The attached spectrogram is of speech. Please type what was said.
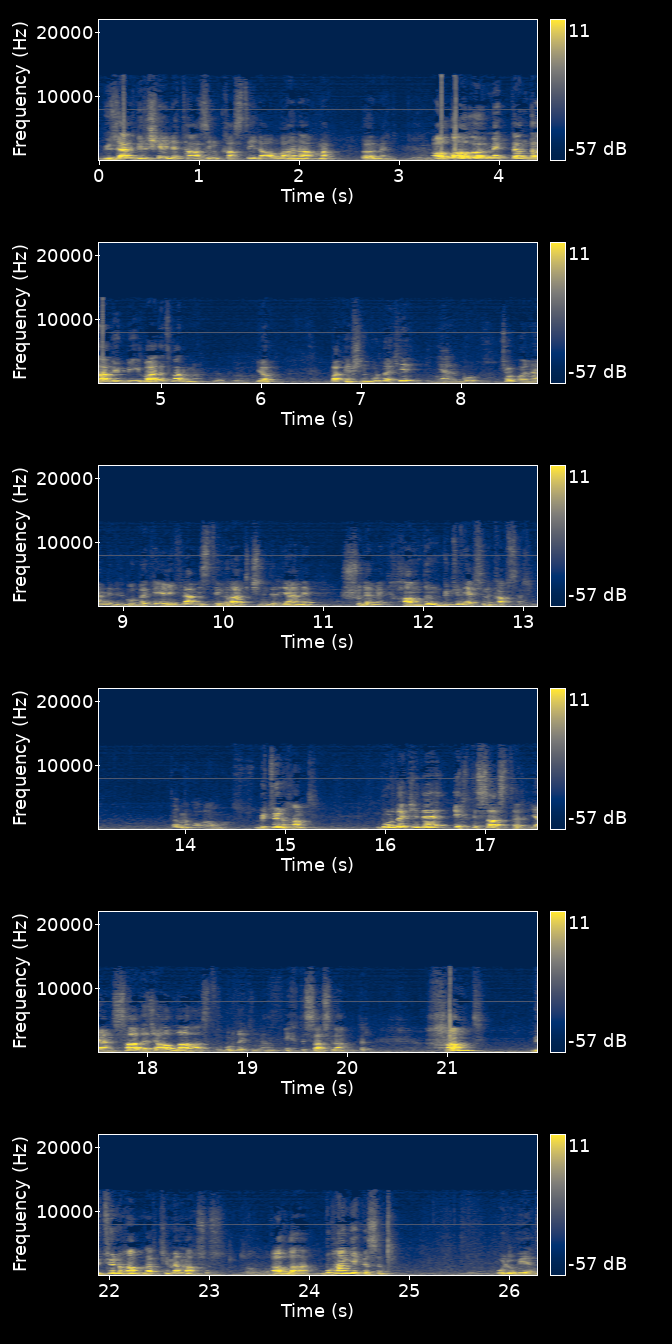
Güzel bir şeyle tazim kastıyla Allah'ı ne yapmak? Övmek. Allah'ı övmekten daha büyük bir ibadet var mı? Yok. Bakın şimdi buradaki yani bu çok önemli değil. Buradaki eliflam istigrak içindir. Yani şu demek. Hamdın bütün hepsini kapsar. Tamam. Bütün hamd. Buradaki de ihtisastır. Yani sadece Allah'a hastır. Buradaki lam. İhtisas lamıdır. Hamd, bütün hamdlar kime mahsus? Allah'a. Bu hangi kısım? Uluhiyet.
